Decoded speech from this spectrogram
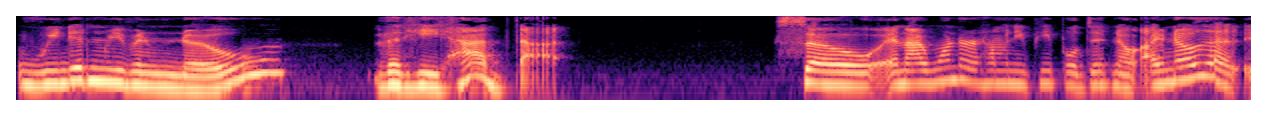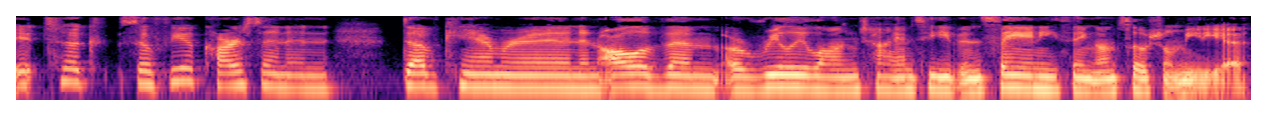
we didn't even know that he had that. So, and I wonder how many people did know. I know that it took Sofia Carson and Dove Cameron and all of them a really long time to even say anything on social media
